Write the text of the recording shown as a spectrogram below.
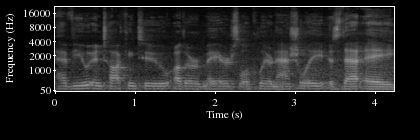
Have you, in talking to other mayors locally or nationally, is that a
